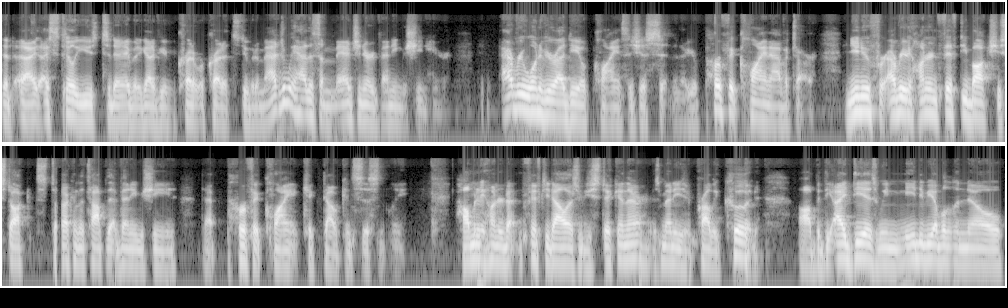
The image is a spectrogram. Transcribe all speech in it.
that I, I still use today. But I got to give credit where credit's due. But imagine we had this imaginary vending machine here. Every one of your ideal clients is just sitting there, your perfect client avatar. And you knew for every 150 bucks you stuck stuck in the top of that vending machine, that perfect client kicked out consistently. How many hundred and fifty dollars would you stick in there? As many as you probably could. Uh, but the idea is we need to be able to know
